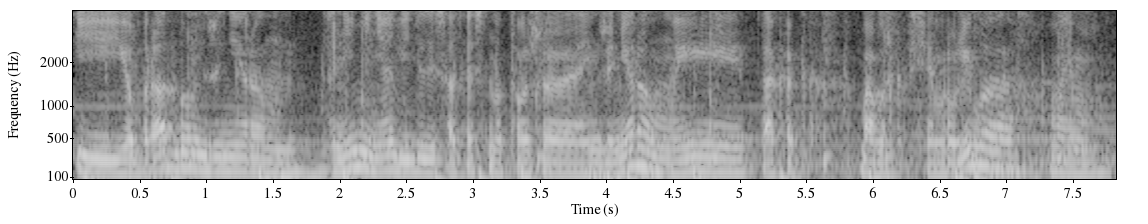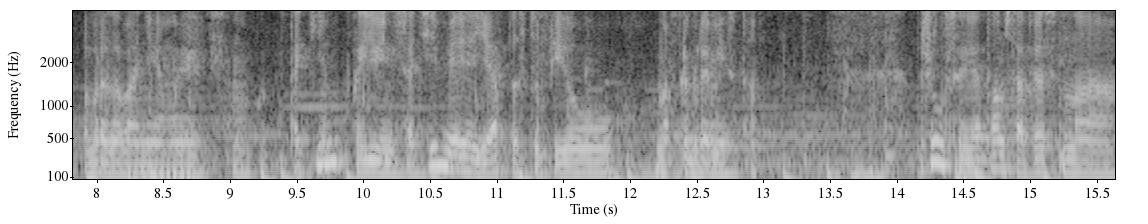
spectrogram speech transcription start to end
и ее брат был инженером. Они меня видели, соответственно, тоже инженером, и так как бабушка всем рулила моим образованием и всем таким, по ее инициативе я поступил на программиста. Учился я там, соответственно,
